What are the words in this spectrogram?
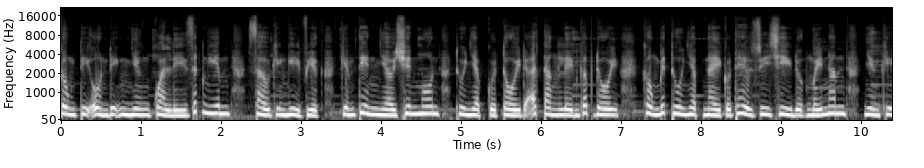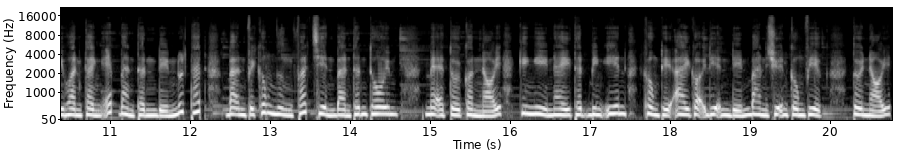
công ty ổn định nhưng quản lý rất nghiêm. Sau khi nghỉ việc, kiếm tiền nhờ chuyên môn, thu nhập của tôi đã tăng lên gấp đôi. Không biết thu nhập này có thể duy trì được mấy năm, nhưng khi hoàn cảnh ép bản thân đến nút thắt, bạn phải không ngừng phát triển bản thân thôi. Mẹ tôi còn nói, kỳ nghỉ này thật bình yên, không thấy ai gọi điện đến bàn chuyện công việc. Tôi nói,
